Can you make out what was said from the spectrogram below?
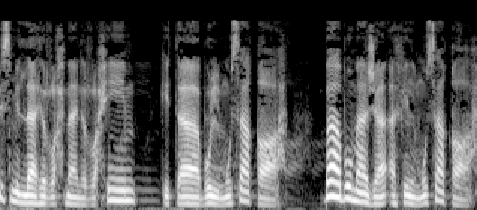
بسم الله الرحمن الرحيم. كتاب المساقاة. باب ما جاء في المساقاة.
